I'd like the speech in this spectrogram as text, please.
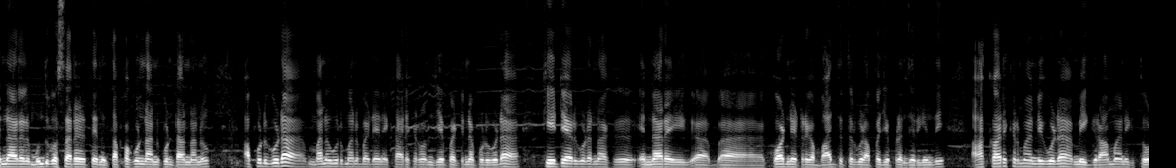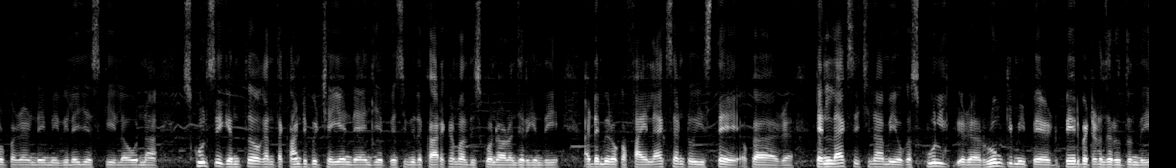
ఎన్ఆర్ఐలు ముందుకు వస్తారైతే నేను తప్పకుండా అనుకుంటున్నాను అప్పుడు కూడా మన ఊరు మనబడి అనే కార్యక్రమం చేపట్టినప్పుడు కూడా కేటీఆర్ కూడా నాకు ఎన్ఆర్ఐ కోఆర్డినేటర్గా బాధ్యతలు కూడా అప్పచెప్పడం జరిగింది. ఆ కార్యక్రమాన్ని కూడా మీ గ్రామానికి తోడ్పడండి మీ విలేజెస్కిలో ఉన్న స్కూల్స్కి ఎంతో కొంత కాంట్రిబ్యూట్ చేయండి అని చెప్పేసి వివిధ కార్యక్రమాలు తీసుకొని రావడం జరిగింది. అంటే మీరు ఒక ఫైవ్ ల్యాక్స్ అంటూ ఇస్తే ఒక టెన్ ల్యాక్స్ ఇచ్చిన మీ ఒక స్కూల్ రూమ్కి మీ పేరు పేరు పెట్టడం జరుగుతుంది.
